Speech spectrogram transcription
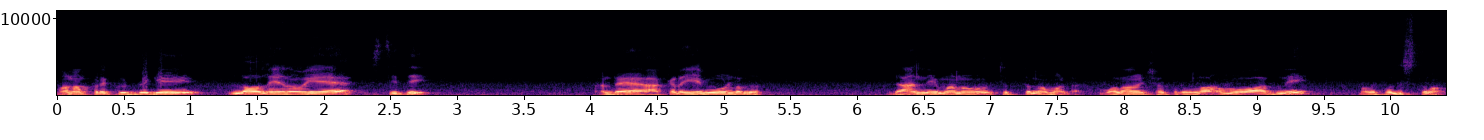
మన ప్రకృతికి లో లీనమయ్యే స్థితి. అంటే అక్కడ ఏమీ ఉండదు. దాన్ని మనం చెప్తున్నామన్నమాట. మూలా నక్షత్రంలో అమ్మవారిని మనం కొలుస్తున్నాం.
